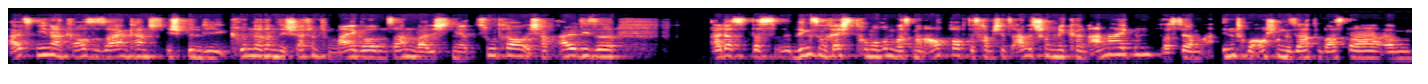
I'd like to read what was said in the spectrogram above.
als Nina Krause sagen kannst, ich bin die Gründerin, die Chefin von My Golden Sun, weil ich mir zutraue, ich habe all diese, all das, das links und rechts drumherum, was man auch braucht, das habe ich jetzt alles schon mir können aneignen. Du hast ja im Intro auch schon gesagt, du warst da ähm,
